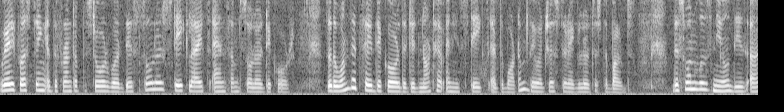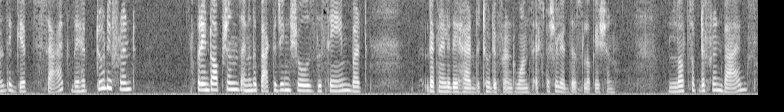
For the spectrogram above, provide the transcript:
Very first thing at the front of the store were these solar stake lights and some solar decor. So the one that said decor, they did not have any stakes at the bottom. They were just the regular, just the bulbs. This one was new. These are the gift sack. They had two different print options. I know the packaging shows the same, but definitely they had the two different ones, especially at this location. Lots of different bags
